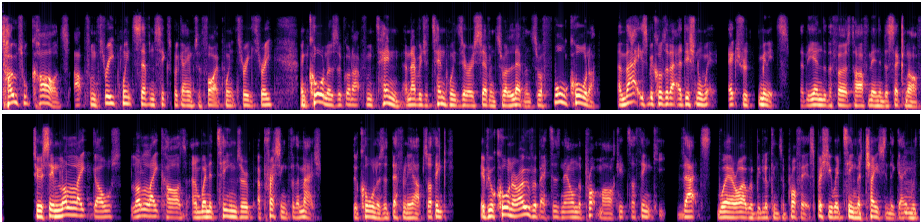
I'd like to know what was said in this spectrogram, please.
Total cards up from 3.76 per game to 5.33. And corners have gone up from 10, an average of 10.07 to 11. So a full corner. And that is because of that additional extra minutes at the end of the first half and the end of the second half. So you're seeing a lot of late goals, a lot of late cards. And when the teams are, are pressing for the match, the corners are definitely up. So I think if your corner over betters now on the prop markets, I think that's where I would be looking to profit, especially where team are chasing the game hmm. with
